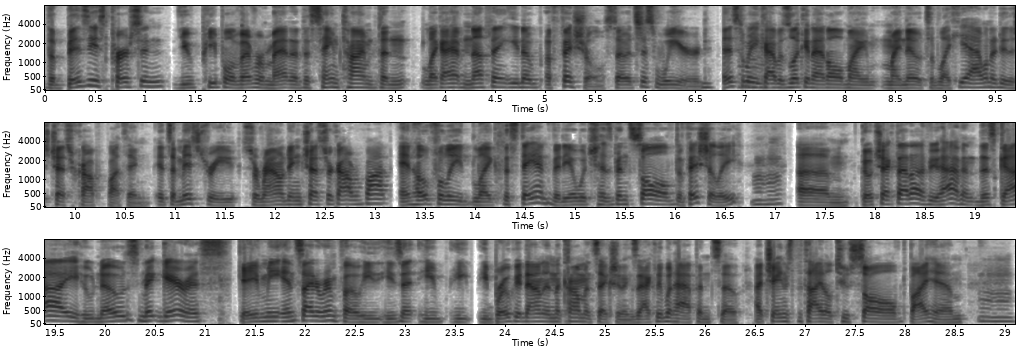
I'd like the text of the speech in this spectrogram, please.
the busiest person you people have ever met. At the same time, then like I have nothing, you know, official. So it's just weird. This week Mm-hmm. I was looking at all my my notes. I'm like, yeah, I want to do this Chester Copperpot thing. It's a mystery surrounding Chester Copperpot, and hopefully, like the stand video, which has been solved officially. Mhm. Um, go check that out if you haven't. This guy who knows Mick Garris gave me insider info. He he's he he he broke it down in the comment section exactly what happened. So I changed the title to "Solved" by him. Mhm.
